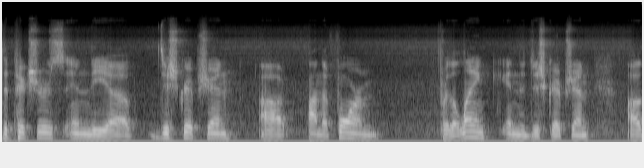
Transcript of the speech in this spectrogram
the pictures in the uh, description uh, on the form for the link in the description uh,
